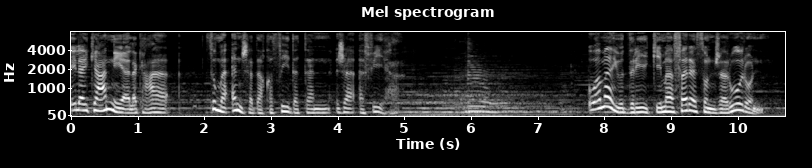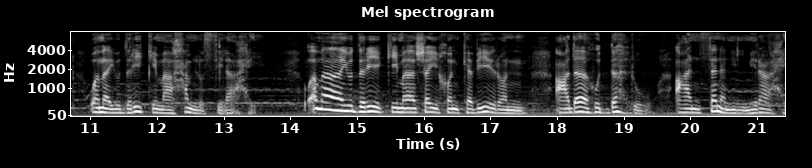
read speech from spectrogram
إليك عني يا لكعاء. ثم أنشد قصيدة جاء فيها وما يدريك ما فرس جرور وما يدريك ما حمل السلاح. وما يدريك ما شيخ كبير عداه الدهر عن سنن المراح.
